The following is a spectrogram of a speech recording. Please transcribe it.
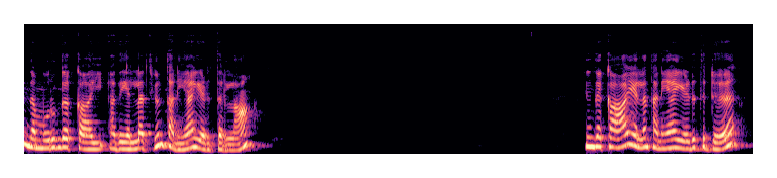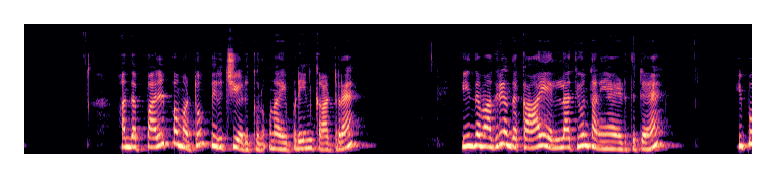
இந்த முருங்கைக்காய் அதை எல்லாத்தையும் தனியாக எடுத்துடலாம். இந்த காயெல்லாம் தனியாக எடுத்துட்டு அந்த பல்ப்பை மட்டும் பிரித்து எடுக்கணும். நான் எப்படின்னு காட்டுறேன். இந்த மாதிரி அந்த காய் எல்லாத்தையும் தனியாக எடுத்துட்டேன். இப்போ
